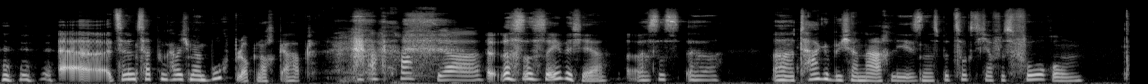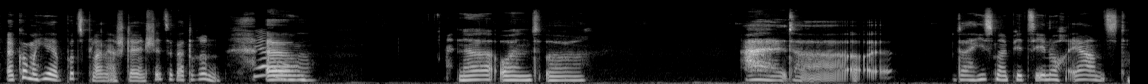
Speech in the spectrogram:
äh, zu dem Zeitpunkt habe ich meinen Buchblog noch gehabt. Ach krass, ja. Das ist ewig her. Das ist äh, äh, Tagebücher nachlesen. Das bezog sich auf das Forum. Äh, guck mal hier, Putzplan erstellen, steht sogar drin. Ja. Ähm, ne, und äh, Alter, da hieß mein PC noch Ernst.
